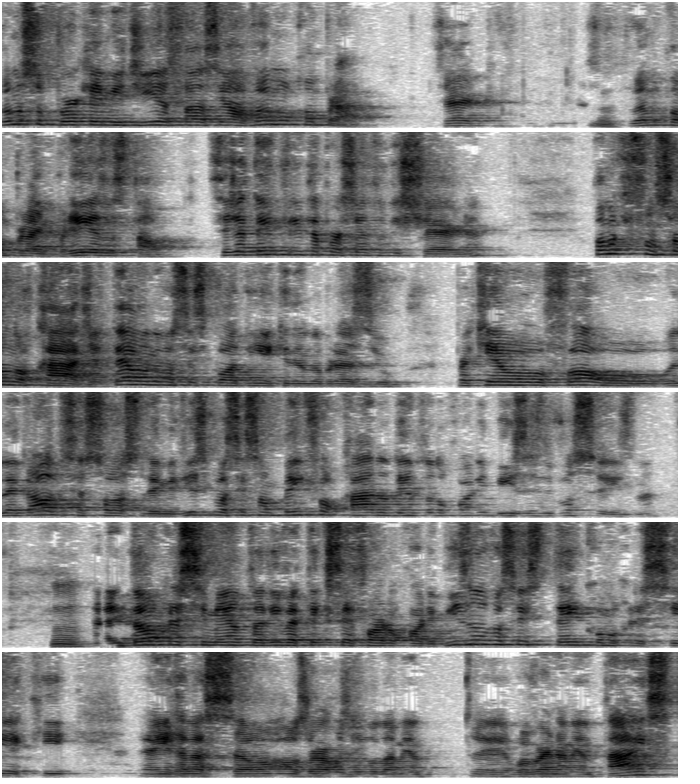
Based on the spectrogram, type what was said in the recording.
Vamos supor que a M Dias fala assim: ah, vamos comprar, certo? Hum. Vamos comprar empresas tal. Você já tem 30% de share, né? Como que funciona o CAD? Até onde vocês podem ir aqui dentro do Brasil? Porque o, o, legal de ser sócio da MDIS é que vocês são bem focados dentro do core business de vocês, né? Hum. Então, o crescimento ali vai ter que ser fora do core business ou vocês têm como crescer aqui em relação aos órgãos é, governamentais,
